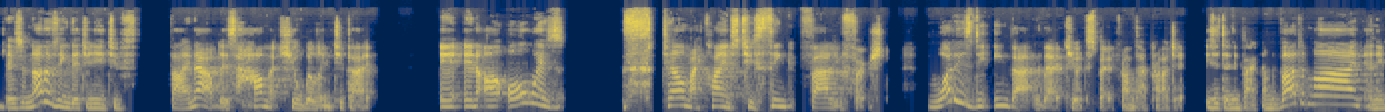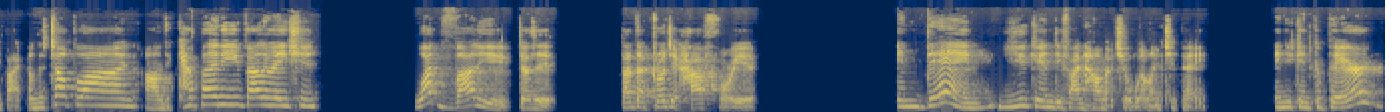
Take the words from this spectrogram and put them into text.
There's another thing that you need to find out is how much you're willing to pay. And, and I always tell my clients to think value first. What is the impact that you expect from that project? Is it an impact on the bottom line, an impact on the top line, on the company valuation? What value does it that that project have for you? And then you can define how much you're willing to pay. And you can compare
